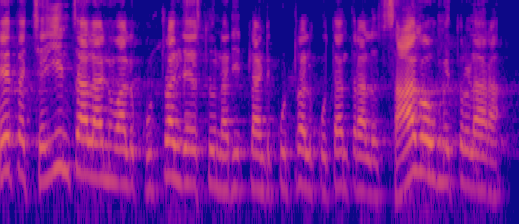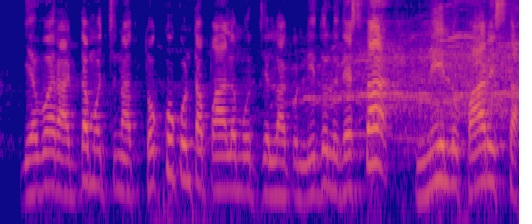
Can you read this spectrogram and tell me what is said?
చేత చేయించాలని వాళ్ళు కుట్రలు చేస్తున్నారు. ఇట్లాంటి కుట్రలు కుతంత్రాలు సాగవు మిత్రులారా. ఎవరు అడ్డం వచ్చినా తొక్కుకుంటా పాలమూరు జిల్లాకు నిధులు తెస్తా నీళ్ళు పారిస్తా.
